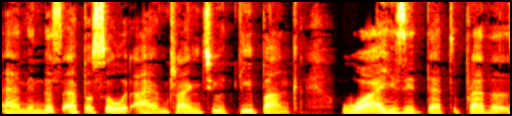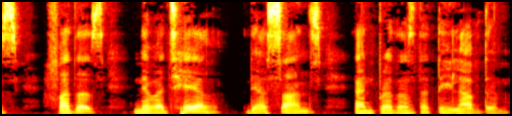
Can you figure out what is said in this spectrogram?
And in this episode i am trying to debunk why is it that brothers fathers never tell their sons and brothers that they love them.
